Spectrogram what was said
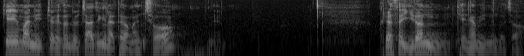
게임하는 입장에서는 좀 짜증이 날 때가 많죠. 네. 그래서 이런 개념이 있는 거죠.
